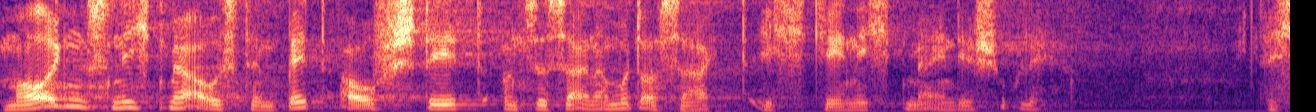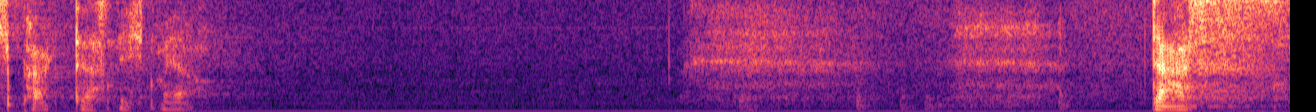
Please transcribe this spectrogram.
morgens nicht mehr aus dem Bett aufsteht und zu seiner Mutter sagt, ich gehe nicht mehr in die Schule. Ich pack das nicht mehr. Das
